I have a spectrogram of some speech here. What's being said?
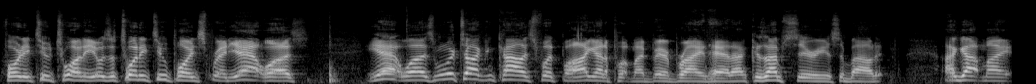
42 20. It was a 22 point spread. Yeah, it was. Yeah, it was. When we're talking college football, I got to put my Bear Bryant hat on because I'm serious about it. I got my,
